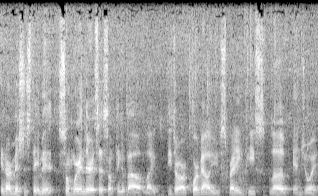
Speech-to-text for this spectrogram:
in our mission statement, somewhere in there it says something about like these are our core values: spreading peace, love, and joy.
